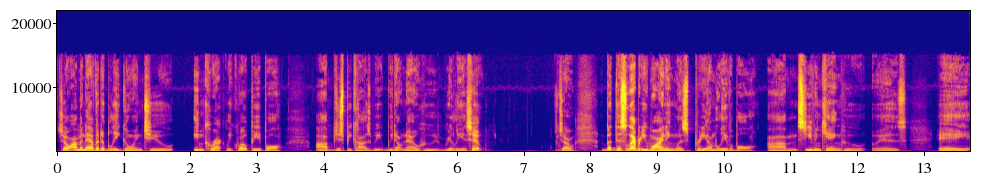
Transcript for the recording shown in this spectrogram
So I'm inevitably going to incorrectly quote people uh, just because we, we don't know who really is who. So, but the celebrity whining was pretty unbelievable. Um, Stephen King, who is a,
